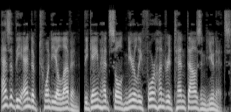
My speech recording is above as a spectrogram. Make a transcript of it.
As of the end of 2011, the game had sold nearly 410,000 units.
